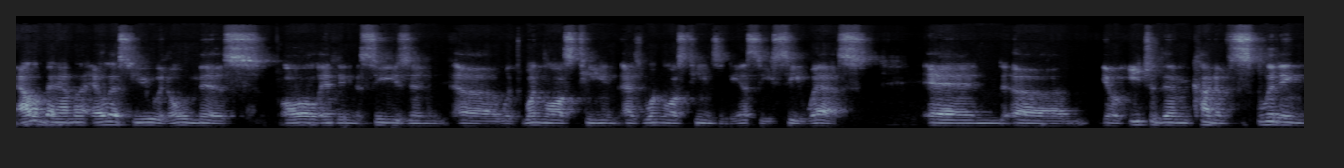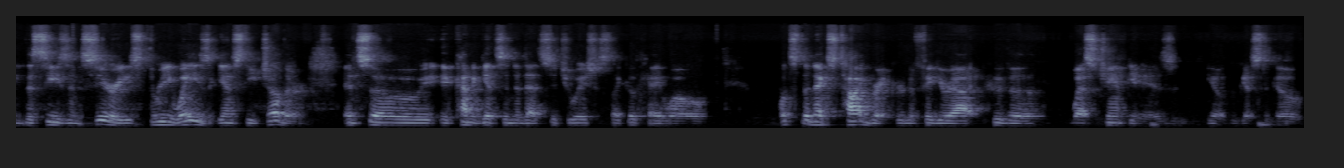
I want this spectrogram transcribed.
Alabama, LSU, and Ole Miss all ending the season uh, with one lost team as one lost teams in the SEC West and uh, you know each of them kind of splitting the season series three ways against each other and so it, it kind of gets into that situation it's like okay well what's the next tiebreaker to figure out who the west champion is and you know who gets to go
